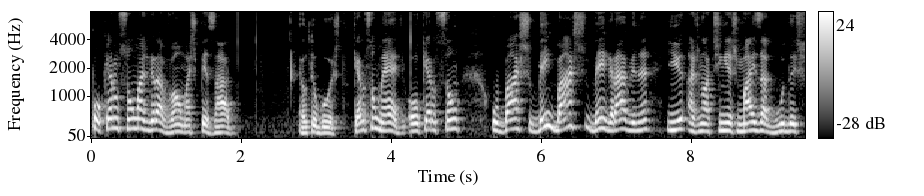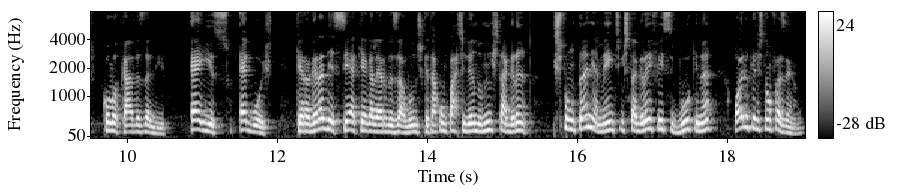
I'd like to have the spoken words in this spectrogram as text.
Pô, quero um som mais gravão, mais pesado. É o teu gosto. Quero som médio, ou quero som o baixo bem baixo, bem grave, né? E as notinhas mais agudas colocadas ali. É isso, é gosto. Quero agradecer aqui a galera dos alunos que está compartilhando no Instagram, espontaneamente, Instagram e Facebook, né? Olha o que eles estão fazendo.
